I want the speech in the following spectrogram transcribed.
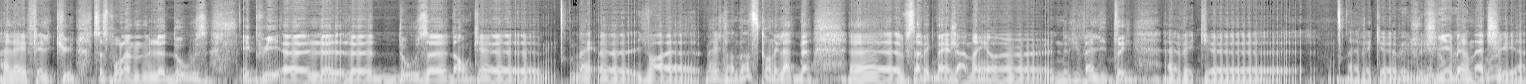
à la FLQ. Ça, c'est pour le, le 12. Et puis, euh, le, le 12, euh, donc, euh, ben, il va... ben, dans, ce qu'on est là-dedans, vous savez que Benjamin a un- une rivalité avec... euh, avec, Avec Julien Bernatchez, hein.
